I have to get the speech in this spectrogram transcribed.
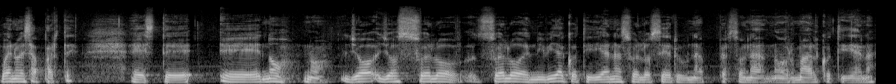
Bueno, esa parte. Este, eh, no, no. Yo, yo suelo, suelo, en mi vida cotidiana, suelo ser una persona normal, cotidiana,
